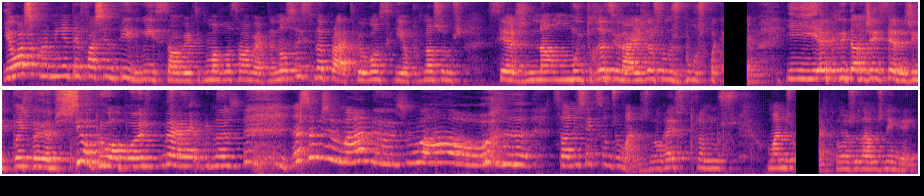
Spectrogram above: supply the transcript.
eu acho que para mim até faz sentido isso, estão a ver? Tipo, uma relação aberta. Não sei se na prática eu conseguia, porque nós somos seres não muito racionais, nós somos burros para caralho e acreditamos em cenas e depois fazemos sempre o oposto, não é? Porque nós, nós somos humanos, uau! Só nisso é que somos humanos, no resto somos humanos que não ajudamos ninguém.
